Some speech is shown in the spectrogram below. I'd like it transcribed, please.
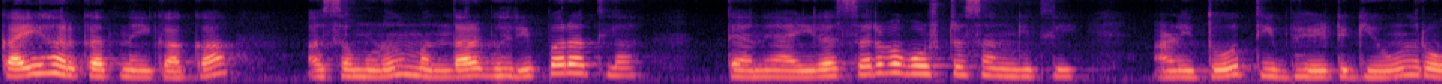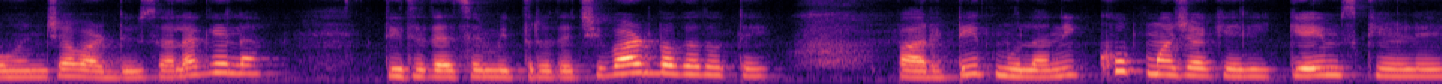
काही हरकत नाही काका असं म्हणून मंदार घरी परतला. त्याने आईला सर्व गोष्ट सांगितली आणि तो ती भेट घेऊन रोहनच्या वाढदिवसाला गेला. तिथे त्याचे मित्र त्याची वाट बघत होते. पार्टीत मुलांनी खूप मजा केली. गेम्स खेळले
